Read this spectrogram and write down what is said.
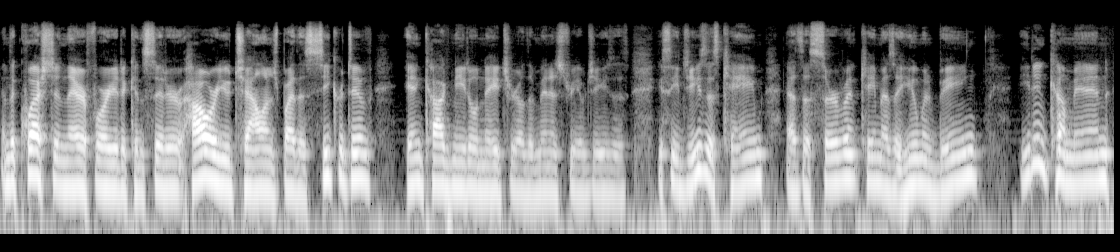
And the question there for you to consider: How are you challenged by the secretive, incognito nature of the ministry of Jesus? You see, Jesus came as a servant, came as a human being. He didn't come in,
